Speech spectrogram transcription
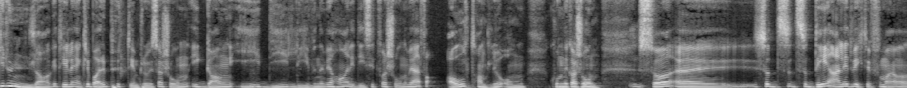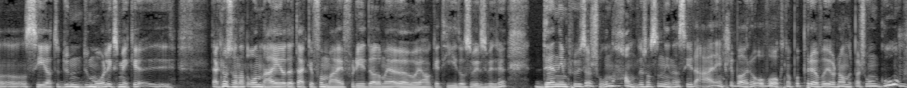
grunnlaget til å egentlig bare putte improvisasjonen i gang i de livene vi har, i de situasjonene vi er. For alt handler jo om kommunikasjon. Mm. Så, uh, så, så, så, det er litt viktig for meg å, å si at du, du må liksom ikke det er ikke noe sånn at 'å nei, og dette er ikke for meg, fordi da må jeg øve, og jeg har ikke tid', og så videre, Den improvisasjonen handler sånn som Nina sier, det er egentlig bare å våkne opp og prøve å gjøre den andre personen god. Mm.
